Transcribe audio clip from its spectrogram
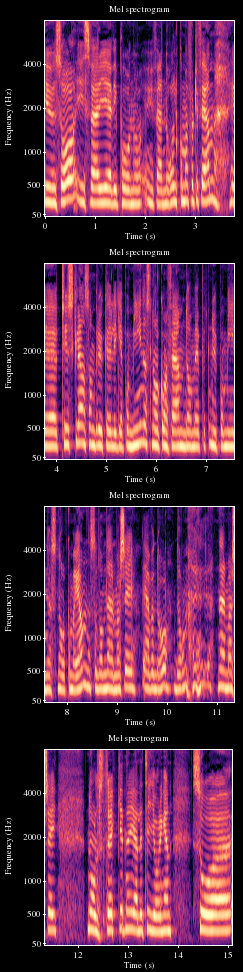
i USA. I Sverige är vi på no, ungefär 0,45. Eh, Tyskland som brukade ligga på minus 0,5 de är på, nu på minus 0,1 så de närmar sig även då. De närmar sig nollstrecket när det gäller tioåringen. Så eh,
